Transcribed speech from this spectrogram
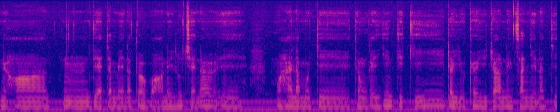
nên họ để cho mình nó tôi bỏ nên lúc chơi nó mà hay là một chị trong cái những kỳ ký đâu อยู่ cơ yêu cho nên sản gì nó chị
